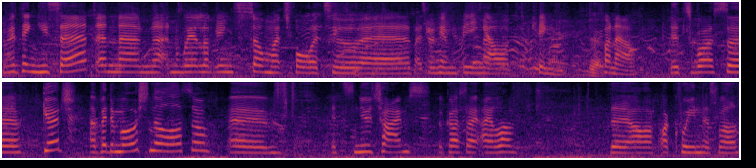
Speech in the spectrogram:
everything he said, and, um, and, we're looking so much forward to uh, to him being our king yeah. for now. It was uh, good, a bit emotional also. Um, it's new times because I, I love the, our, our queen as well.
